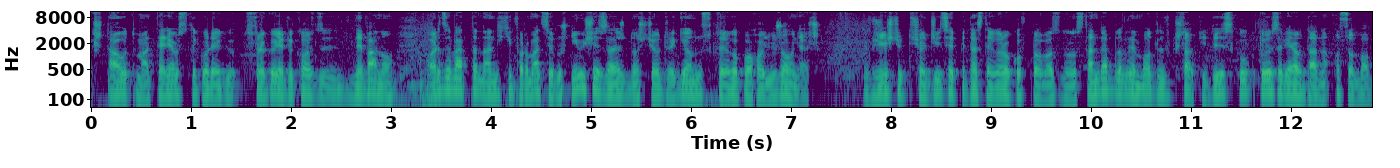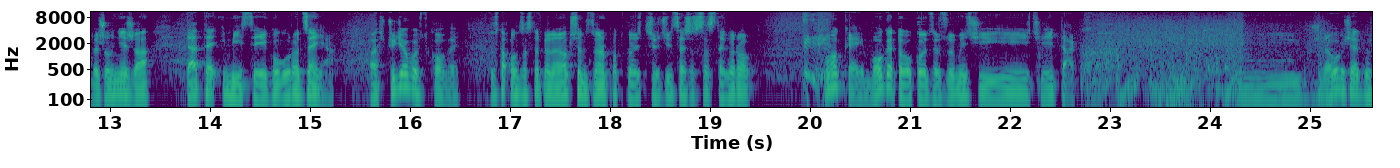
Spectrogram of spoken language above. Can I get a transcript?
Kształt, materiał, z, tego, z którego je wykonywano oraz zawarte na nich informacje różniły się w zależności od regionu, z którego pochodził żołnierz. We wrześniu 1915 roku wprowadzono standardowy model w kształcie dysku, który zawierał dane osobowe żołnierza, datę i miejsce jego urodzenia. Oraz przydział wojskowy został on zastąpiony nowszym wzorem pod koniec 1916 roku. Okej, mogę to około zrozumieć i czyli tak. Mm, przydałoby się jakoś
